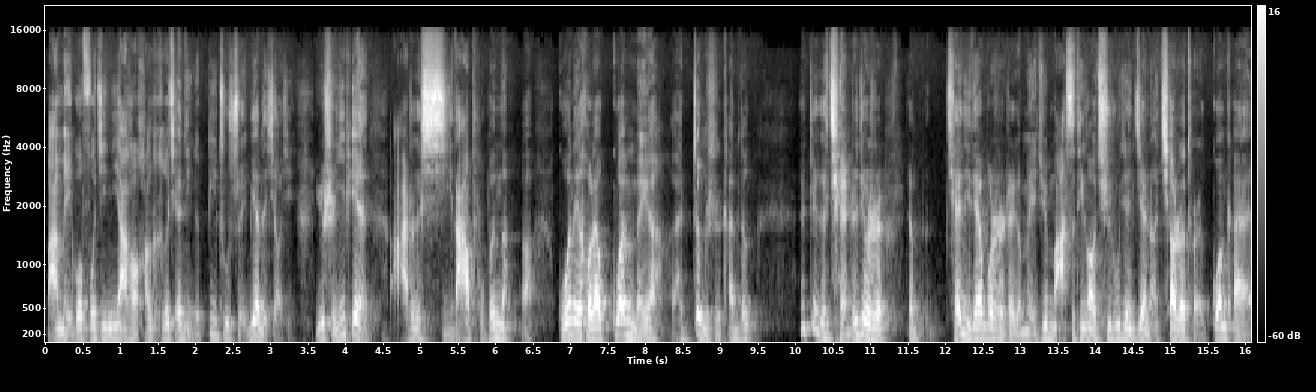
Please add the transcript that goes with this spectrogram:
把美国弗吉尼亚号航核潜艇给逼出水面的消息，于是，一片啊，这个喜大普奔呐啊。国内后来官媒啊还正式刊登，哎，这个简直就是，前几天不是这个美军马斯廷号驱逐舰舰长翘着腿观看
